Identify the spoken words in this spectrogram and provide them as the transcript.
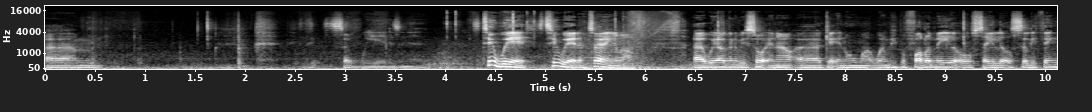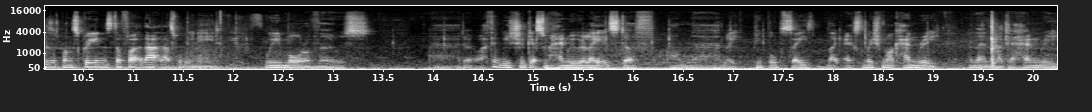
Um, it's so weird, isn't it? It's too weird. It's too weird. I'm turning him off. Uh, we are going to be sorting out uh, getting all my. When people follow me, it'll say little silly things up on screen and stuff like that. That's what we need. We need more of those. I think we should get some Henry related stuff on there. Like people say, like exclamation mark Henry, and then like a Henry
